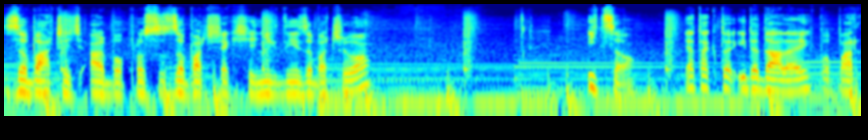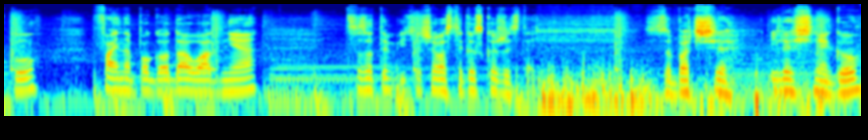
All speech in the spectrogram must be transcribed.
zobaczyć, albo po prostu zobaczyć, jak się nigdy nie zobaczyło. I co? Ja tak to idę dalej po parku. Fajna pogoda, ładnie. Co za tym idzie, trzeba z tego skorzystać. Zobaczcie, ile śniegu.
